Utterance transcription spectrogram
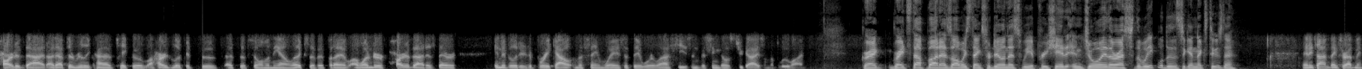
part of that, I'd have to really kind of take a, a hard look at the at the film and the analytics of it. But I, I wonder if part of that is their inability to break out in the same ways that they were last season, missing those two guys on the blue line. Greg, great stuff, bud. As always, thanks for doing this. We appreciate it. Enjoy the rest of the week. We'll do this again next Tuesday. Anytime. Thanks for having me.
